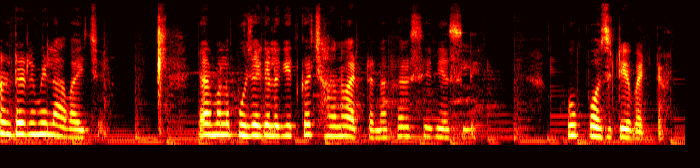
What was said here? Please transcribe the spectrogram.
ऑलरेडी मी लावायचे. यार मला पूजा केलं की इतकं छान वाटतं ना. खरं सिरियसली खूप पॉझिटिव्ह वाटतं.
